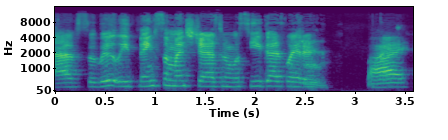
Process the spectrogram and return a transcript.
Absolutely. Thanks so much, Jasmine. We'll see you guys later. Absolutely. Bye.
